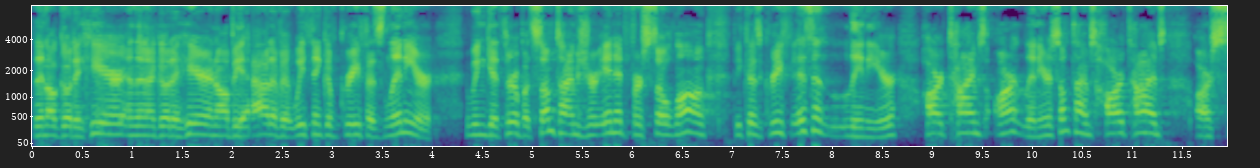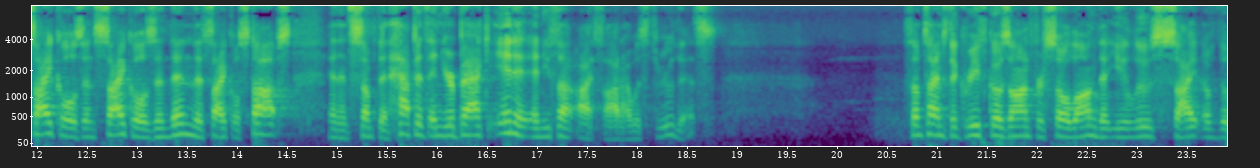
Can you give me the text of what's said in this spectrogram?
then I'll go to here and then I go to here and I'll be out of it. We think of grief as linear. We can get through it, but sometimes you're in it for so long because grief isn't linear. Hard times aren't linear. Sometimes hard times are cycles and cycles and then the cycle stops and then something happens and you're back in it and you thought, I thought I was through this. Sometimes the grief goes on for so long that you lose sight of the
